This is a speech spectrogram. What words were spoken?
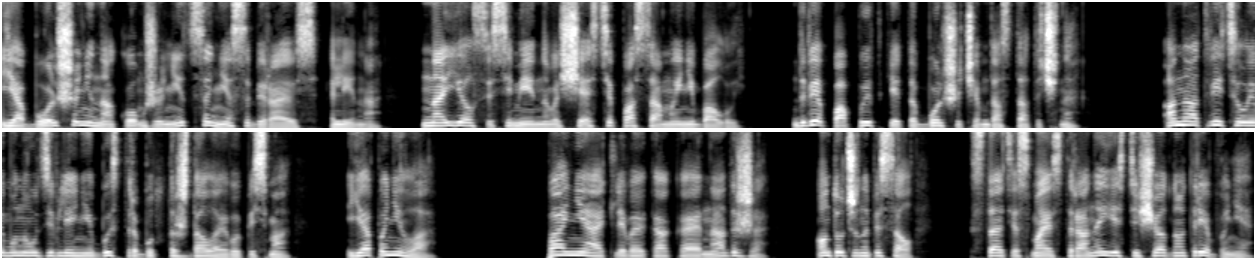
«Я больше ни на ком жениться не собираюсь, Лина. Наелся семейного счастья по самой не балуй. Две попытки — это больше, чем достаточно». Она ответила ему на удивление быстро, будто ждала его письма. Я поняла. Понятливая какая, надо же. Он тут же написал, «Кстати, с моей стороны есть еще одно требование,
